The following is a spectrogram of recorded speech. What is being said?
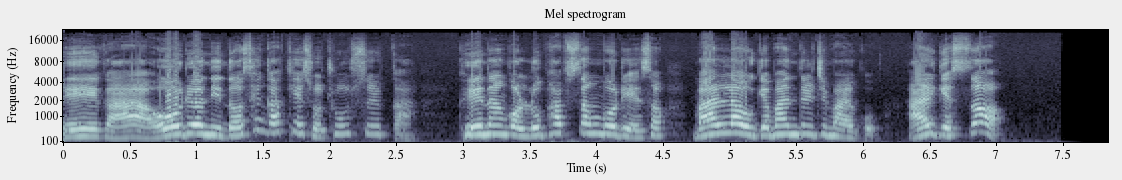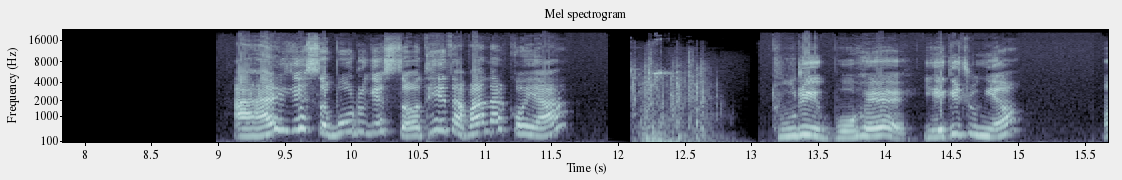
내가 어련히 너 생각해서 줬을까? 괜한 걸로 밥상머리에서 말 나오게 만들지 말고. 알겠어? 아, 알겠어. 모르겠어. 대답 안 할 거야? 둘이 뭐해? 얘기 중이야? 어?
